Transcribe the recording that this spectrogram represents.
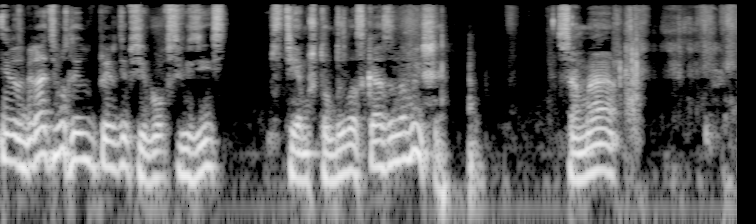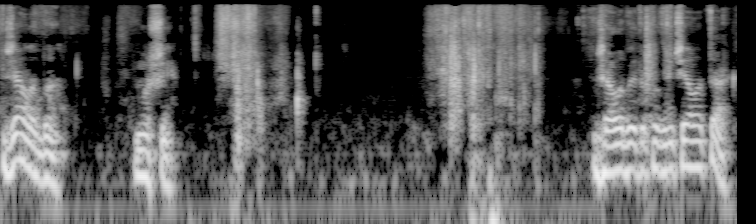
И разбирать его следует прежде всего в связи с, тем, что было сказано выше. Сама жалоба Муши. Жалоба это прозвучала так.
